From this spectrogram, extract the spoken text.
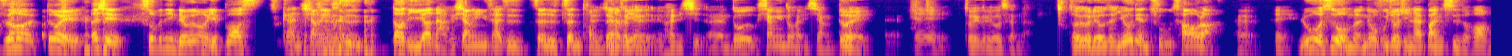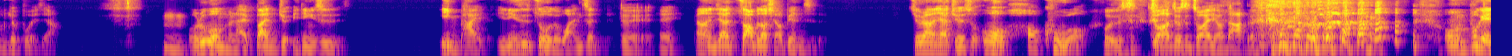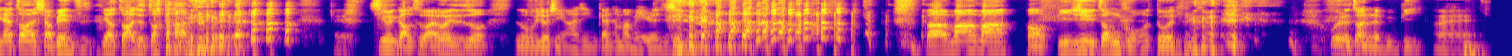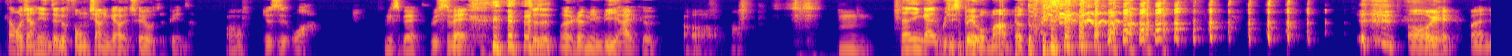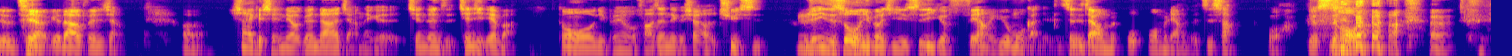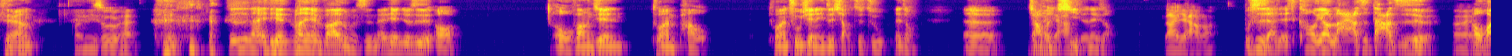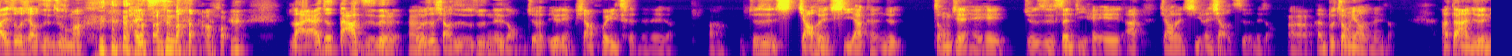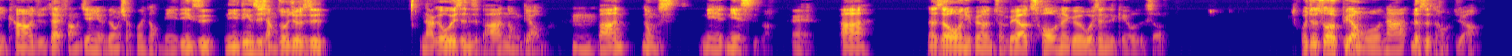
之后，对，而且说不定刘畊宏也不知道干乡音是到底要哪个乡音才是真是正统在那边的，很像很多乡音都很像，对，哎、欸，走一个流程啊，走一个流程，有点粗糙啦，哎哎、欸，如果是我们诺夫救星来办事的话，我们就不会这样，嗯，我如果我们来办，就一定是硬派的，一定是做的完整的，对，哎、欸，让人家抓不到小辫子的。就让人家觉得说，哇，好酷哦！或者是抓就是抓一条大的 我们不给人家抓小辫子，要抓就抓大的。新闻搞出来会是说，诺夫救星阿星干他妈没人性，把妈妈哦逼去中国蹲，为了赚人民币。哎，但我相信这个风向应该会吹我这边的哦，就是哇，respect respect，就是呃人民币骇客哦哦，嗯。但是应该 respect 我妈比较多一点。哦，OK，反正就是这样跟大家分享。呃，下一个闲聊跟大家讲那个前阵子前几天吧，跟我女朋友发生那个小小的趣事。嗯、我就一直说我女朋友其实是一个非常有幽默感的人，甚至在我们我我们两个之上，哇，有时候啊，嗯，怎样？好，你说说看，就是那一天，那天发生什么事？那天就是哦，哦，我房间突然跑，突然出现了一只小蜘蛛，那种呃脚很细的那种，拉牙吗？不是啊，靠，要拉牙，是大只的。哎、啊，我还是说小蜘蛛吗？白痴吗？哦、来啊，就大只的了。嗯、我就说小蜘蛛是那种，就有点像灰尘的那种啊，就是脚很细啊，可能就中间黑黑，就是身体黑黑啊，脚很细，很小只的那种，嗯，很不重要的那种。啊，当然就是你看到就是在房间有这种小昆虫，你一定是你一定是想说就是拿个卫生纸把它弄掉嘛，嗯，把它弄死捏捏死嘛。哎、欸、啊，那时候我女朋友准备要抽那个卫生纸给我的时候，我就说不用，我拿垃圾桶就好。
